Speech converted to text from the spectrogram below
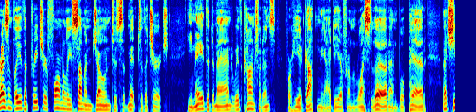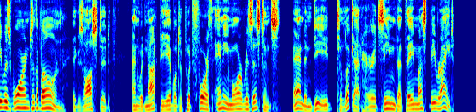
Presently the preacher formally summoned Joan to submit to the Church. He made the demand with confidence, for he had gotten the idea from Loiseleur and Beaupere that she was worn to the bone, exhausted, and would not be able to put forth any more resistance; and indeed, to look at her, it seemed that they must be right.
